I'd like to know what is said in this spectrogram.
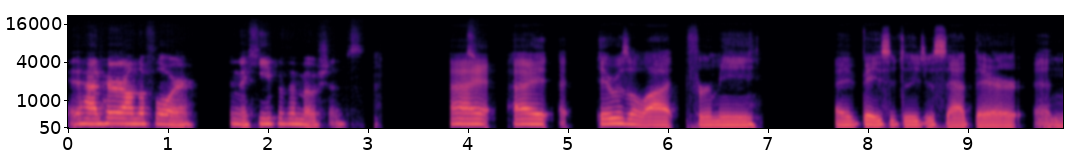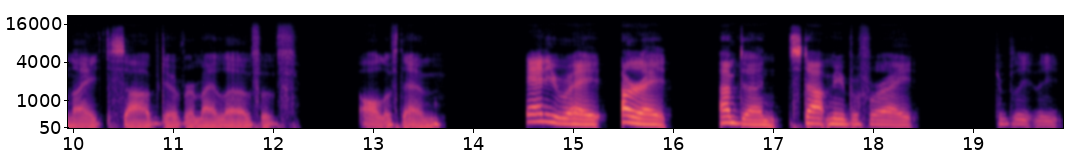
It had her on the floor in a heap of emotions. I, I, I- it was a lot for me. I basically just sat there and like sobbed over my love of all of them. Anyway, all right, I'm done. Stop me before I completely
